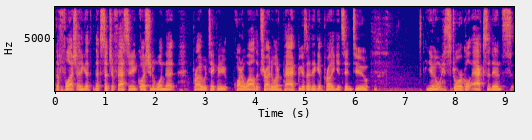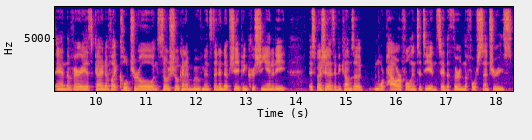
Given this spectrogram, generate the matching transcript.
the flesh. I think that, that's such a fascinating question, one that probably would take me quite a while to try to unpack because I think it probably gets into you know historical accidents and the various kind of like cultural and social kind of movements that end up shaping Christianity, especially as it becomes a more powerful entity in say the third and the fourth centuries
